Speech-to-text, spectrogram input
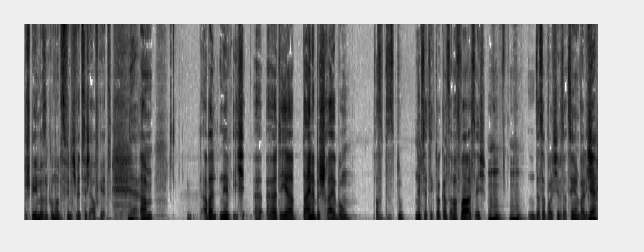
bespielen müssen, guck mal, das finde ich witzig, auf geht's. Ja. Ähm, aber ne, ich hör- hörte ja deine Beschreibung, also das, du nimmst ja TikTok ganz anders wahr als ich. Deshalb wollte ich dir das erzählen, weil ich Mhm, Ja.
